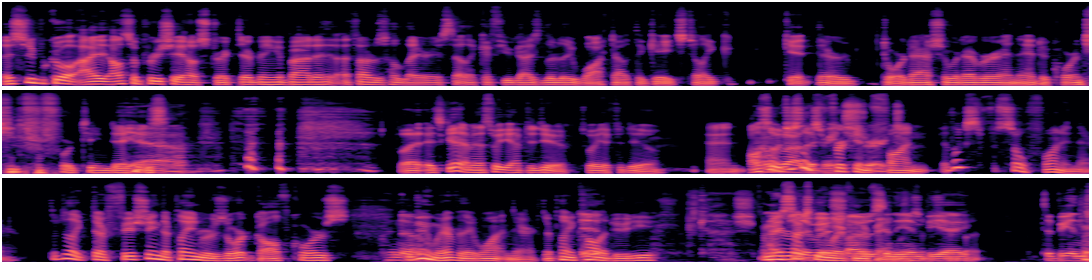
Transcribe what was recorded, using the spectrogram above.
It's super cool. I also appreciate how strict they're being about it. I thought it was hilarious that like a few guys literally walked out the gates to like get their DoorDash or whatever, and they had to quarantine for 14 days. Yeah. But it's good. I mean, that's what you have to do. That's what you have to do. And also, I'm it just looks freaking fun. It looks f- so fun in there. They're like they're fishing. They're playing resort golf course. They're doing whatever they want in there. They're playing Call of Duty. Gosh. I mean, it sucks being away from I their in the NBA but- to be in the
